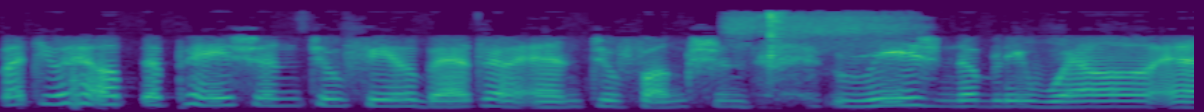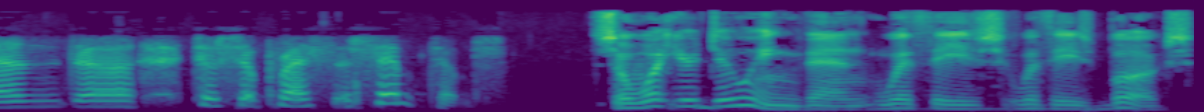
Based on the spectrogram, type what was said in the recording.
but you help the patient to feel better and to function reasonably well and uh, to suppress the symptoms. So what you're doing then with these with these books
